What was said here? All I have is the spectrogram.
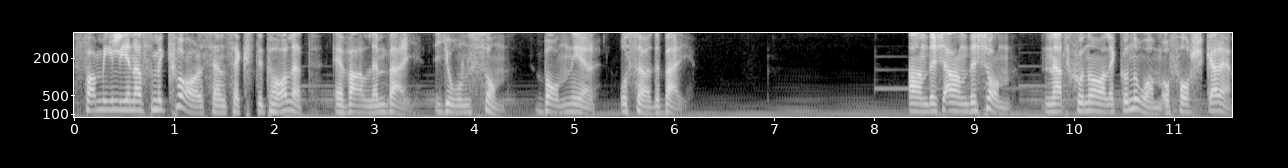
Familjerna som är kvar sedan 60-talet är Wallenberg, Jonsson, Bonnier och Söderberg. Anders Andersson, nationalekonom och forskare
